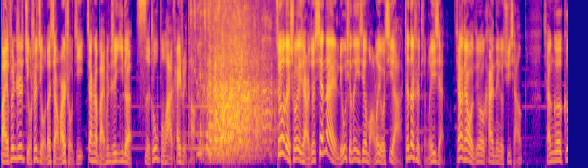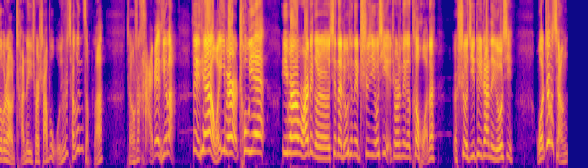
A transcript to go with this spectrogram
百分之九十九的想玩手机加上百分之一的死猪不怕开水烫。最后得说一下，就现在流行的一些网络游戏啊，真的是挺危险的。前两天我就看那个徐强，强哥胳膊上缠着一圈纱布，我就说强哥你怎么了？强哥说嗨别提了，那天啊我一边抽烟。一边玩那个现在流行那吃鸡游戏，就是那个特火的射击对战那个游戏，我正想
